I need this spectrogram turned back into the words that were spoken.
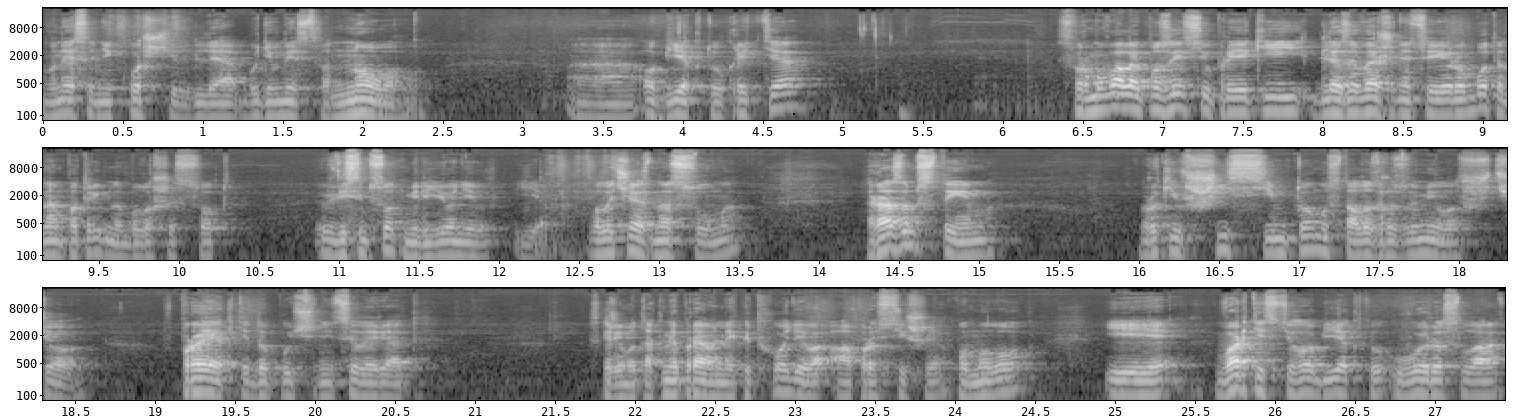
внесенні коштів для будівництва нового е, об'єкту укриття, сформували позицію, при якій для завершення цієї роботи нам потрібно було 600, 800 мільйонів євро. Величезна сума. Разом з тим, років 6-7 тому стало зрозуміло, що в проєкті допущений цілий ряд, скажімо так, неправильних підходів, а простіше помилок. І вартість цього об'єкту виросла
